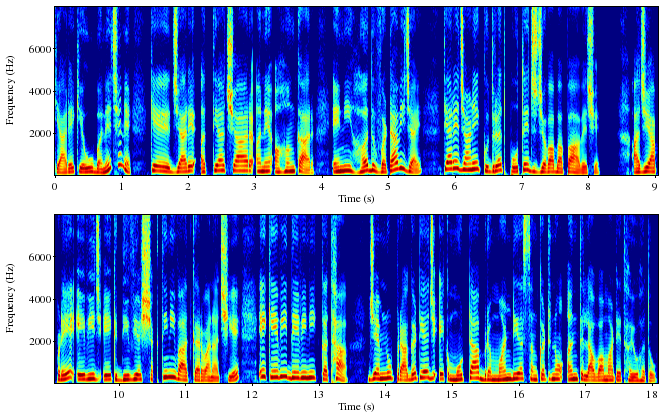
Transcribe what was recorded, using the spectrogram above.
ક્યારેક એવું બને છે ને કે જ્યારે અત્યાચાર અને અહંકાર એની હદ વટાવી જાય, ત્યારે જાણે કુદરત પોતે જ જવાબ આપવા આવે છે. આજે આપણે એવી જ એક દિવ્ય શક્તિની વાત કરવાના છીએ, એક એવી દેવીની કથા જેમનું પ્રાગટ્ય જ એક મોટા બ્રહ્માંડીય સંકટનો અંત લાવવા માટે થયું હતું.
